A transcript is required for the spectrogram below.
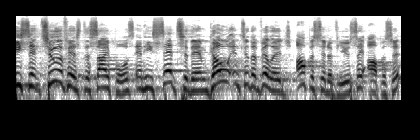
He sent two of his disciples and he said to them, Go into the village opposite of you, say opposite.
